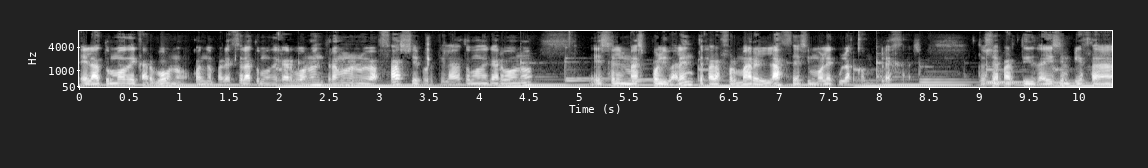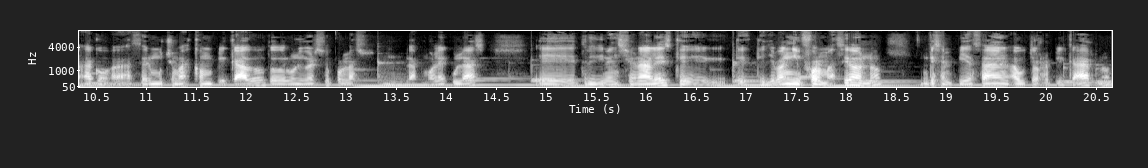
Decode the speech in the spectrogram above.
el, átomo de carbono. Cuando aparece el átomo de carbono entramos en una nueva fase, porque el átomo de carbono es el más polivalente para formar enlaces y moléculas complejas. Entonces a partir de ahí se empieza a, hacer mucho más complicado todo el universo por las, moléculas eh, tridimensionales que, llevan información, ¿no? Que se empiezan a autorreplicar, ¿no?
